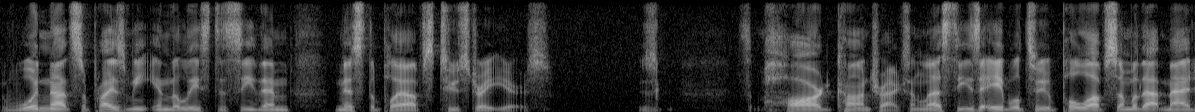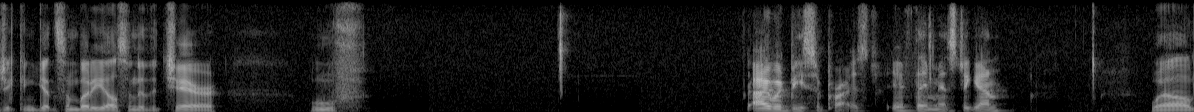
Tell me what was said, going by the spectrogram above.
It would not surprise me in the least to see them miss the playoffs two straight years. Some hard contracts unless he's able to pull off some of that magic and get somebody else into the chair. Oof. I would be surprised if they missed again. Well,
